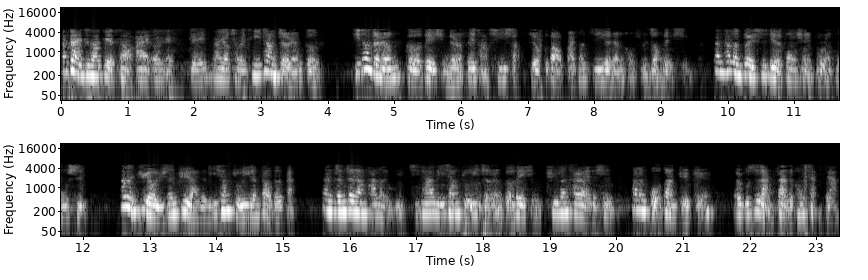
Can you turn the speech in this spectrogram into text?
那再来就是要介绍 I N S 那要成为提倡者人格，提倡者人格类型的人非常稀少，只有不到百分之一的人口属于这种类型。但他们对世界的贡献也不容忽视。他们具有与生俱来的理想主义跟道德感，但真正让他们与其他理想主义者人格类型区分开来的是，他们果断决绝，而不是懒散的空想家，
